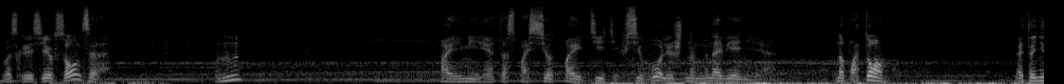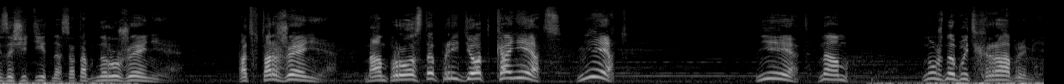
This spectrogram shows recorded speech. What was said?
Воскресив солнце? М? Пойми, это спасет Пайтити всего лишь на мгновение. Но потом... Это не защитит нас от обнаружения, от вторжения. Нам просто придет конец. Нет! Нет, нам нужно быть храбрыми,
